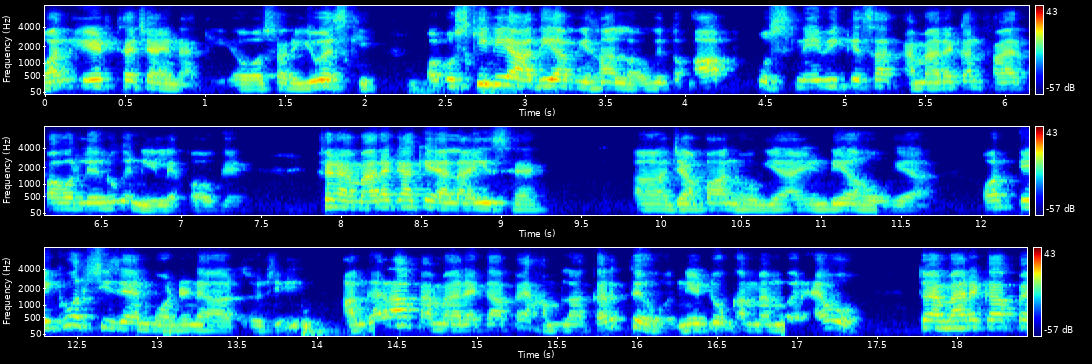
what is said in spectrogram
वन एट्थ है चाइना की सॉरी यूएस की, और उसकी भी आदि आप यहाँ लाओगे तो आप उस नेवी के साथ अमेरिकन फायर पावर ले लोगे, नहीं ले पाओगे। फिर अमेरिका के एलाइज है जापान हो गया इंडिया हो गया, और एक और चीज़ है इंपॉर्टेंट है आरज़ू जी, अगर आप अमेरिका पे हमला करते हो नेटो का मेंबर है वो तो अमेरिका पे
